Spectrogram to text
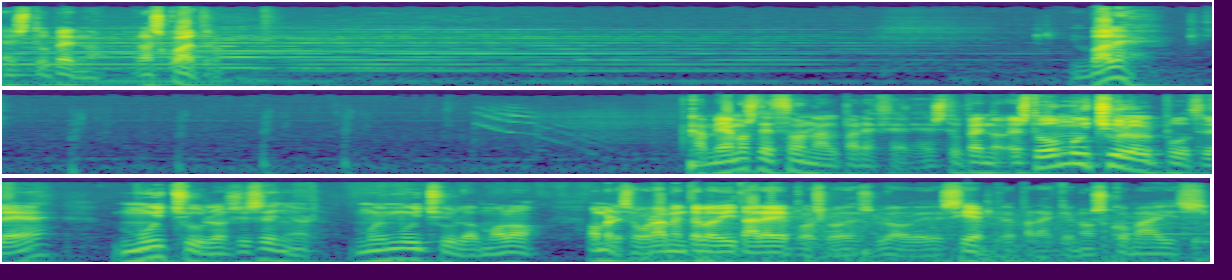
estupendo. Las cuatro. Vale. Cambiamos de zona, al parecer. Estupendo. Estuvo muy chulo el puzzle, ¿eh? Muy chulo, sí, señor. Muy, muy chulo. Moló. Hombre, seguramente lo editaré, pues lo, de siempre, para que no os comáis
